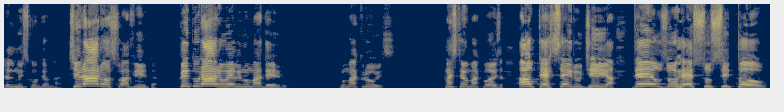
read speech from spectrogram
Ele não escondeu nada. Tiraram a sua vida, penduraram ele no madeiro, numa cruz. Mas tem uma coisa: ao terceiro dia, Deus o ressuscitou.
